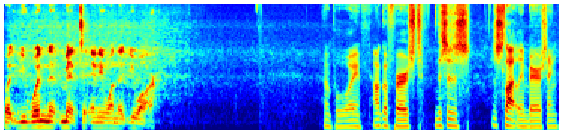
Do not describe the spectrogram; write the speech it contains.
but you wouldn't admit to anyone that you are. Oh boy, I'll go first. This is slightly embarrassing,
